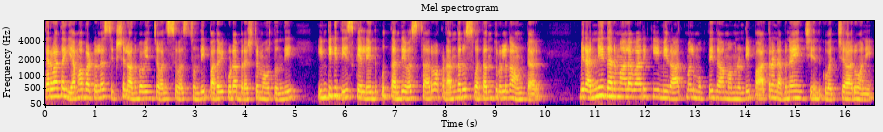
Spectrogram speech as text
తర్వాత యమభటుల శిక్షలు అనుభవించవలసి వస్తుంది. పదవి కూడా భ్రష్టమవుతుంది. ఇంటికి తీసుకెళ్ళేందుకు తండ్రి వస్తారు. అక్కడ అందరూ స్వతంత్రులుగా ఉంటారు. మీరు అన్ని ధర్మాల వారికి మీరు ఆత్మలు ముక్తిధామం నుండి పాత్రను అభినయించేందుకు వచ్చారు అని.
